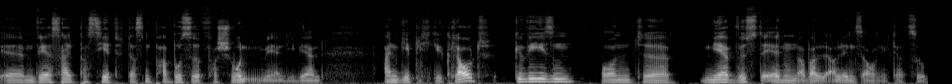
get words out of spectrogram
äh, es halt passiert, dass ein paar Busse verschwunden wären. Die wären angeblich geklaut gewesen und äh, mehr wüsste er nun aber allerdings auch nicht dazu.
